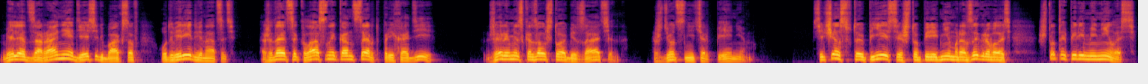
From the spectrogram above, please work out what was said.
Билет заранее — десять баксов, у дверей двенадцать. Ожидается классный концерт, приходи». Джереми сказал, что обязательно. Ждет с нетерпением. Сейчас в той пьесе, что перед ним разыгрывалось, что-то переменилось.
